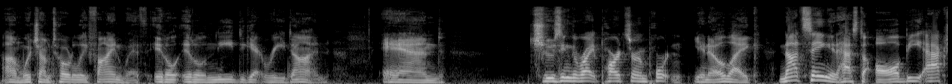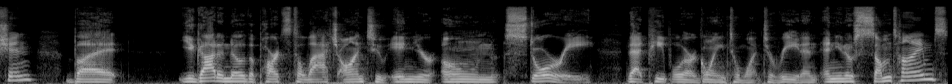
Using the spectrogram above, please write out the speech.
um, which I'm totally fine with. It'll it'll need to get redone, and choosing the right parts are important. You know, like not saying it has to all be action, but you got to know the parts to latch onto in your own story that people are going to want to read. And and you know, sometimes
